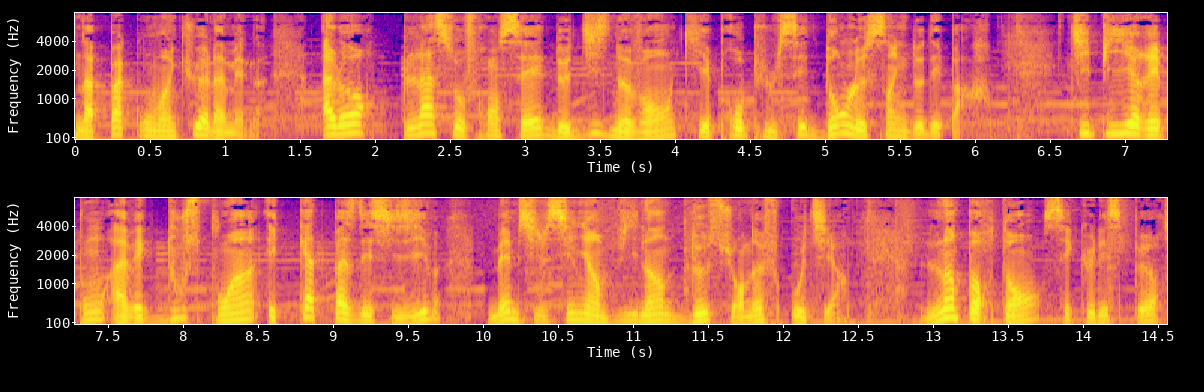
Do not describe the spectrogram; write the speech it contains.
n'a pas convaincu à la main. Alors, place au Français de 19 ans qui est propulsé dans le 5 de départ. Tipeee répond avec 12 points et 4 passes décisives, même s'il signe un vilain 2 sur 9 au tir. L'important, c'est que les Spurs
